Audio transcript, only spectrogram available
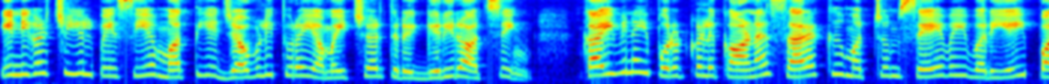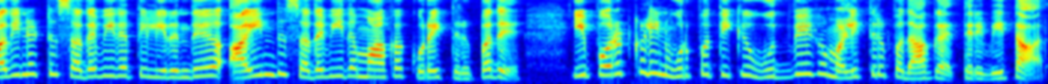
இந்நிகழ்ச்சியில் பேசிய மத்திய ஜவுளித்துறை அமைச்சர் திரு கிரிராஜ் சிங் கைவினைப் பொருட்களுக்கான சரக்கு மற்றும் சேவை வரியை பதினெட்டு சதவீதத்தில் இருந்து ஐந்து சதவீதமாக குறைத்திருப்பது இப்பொருட்களின் உற்பத்திக்கு உத்வேகம் அளித்திருப்பதாக தெரிவித்தார்.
